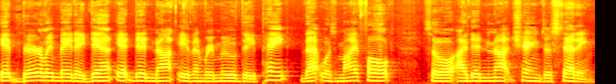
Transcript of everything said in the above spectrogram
it barely made a dent. It did not even remove the paint. That was my fault. So I did not change the setting.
